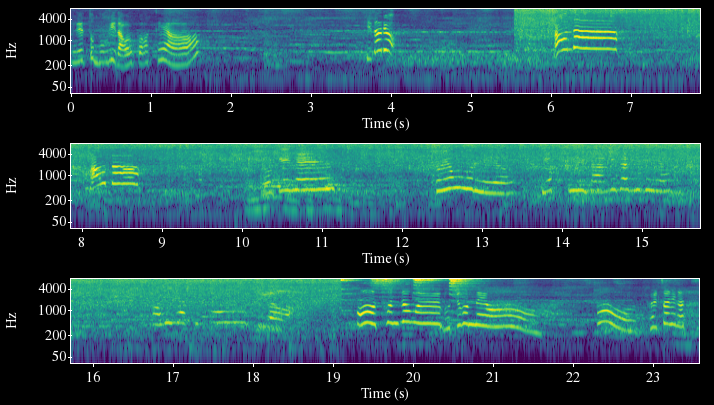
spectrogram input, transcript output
근데 또 물이 나올 것 같아요. 기다려! 나온다! 나온다! 여기는 조형물이에요. 귀엽습니다. 기다리세요. 어디가 귀여워. 어, 천정을 못 찍었네요. 어, 별자리 같이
